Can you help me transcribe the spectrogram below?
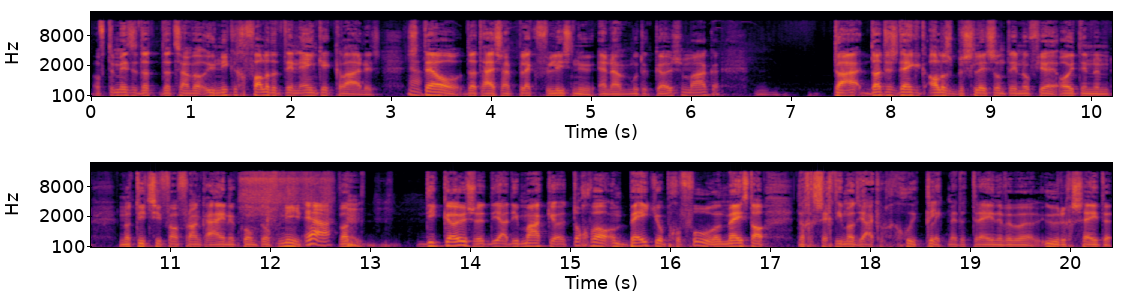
Of tenminste, dat, dat zijn wel unieke gevallen dat het in één keer klaar is. Ja. Stel dat hij zijn plek verliest nu en hij moet een keuze maken. Daar, dat is denk ik alles beslissend in of je ooit in een notitie van Frank Heijnen komt of niet. Ja. Want die keuze, die- ja, die maak je toch wel een beetje op gevoel. Want meestal dan zegt iemand, ja, ik heb een goede klik met de trainer. We hebben uren gezeten.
